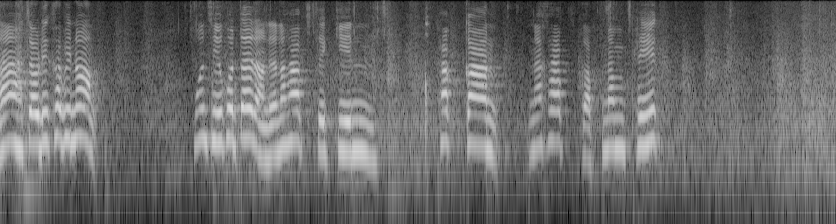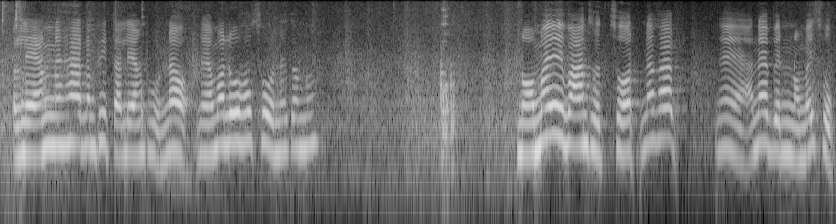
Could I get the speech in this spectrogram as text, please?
อะเจ้าดีครับพี่น้องม้วนชีคนใต้หลังเดียวนะครับ จะกินผักกาดนะครับ กับน้ำพริกตะแลงนะฮะน้ำพริกตะแลงถุนเน่าเนี่ยมารู้เขาโชว์นะกันเนาะหน่อไม้บานสดๆนะครับเนี่ยอันนี้เป็นหน่อไม้สุก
